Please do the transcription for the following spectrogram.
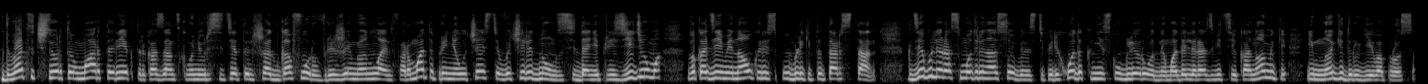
24 марта ректор Казанского университета Ильшат Гафуров в режиме онлайн-формата принял участие в очередном заседании Президиума в Академии наук Республики Татарстан, где были рассмотрены особенности перехода к низкоуглеродной модели развития экономики и многие другие вопросы.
